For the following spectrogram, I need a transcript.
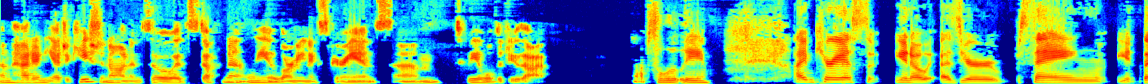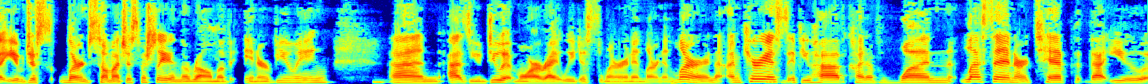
um, had any education on. And so it's definitely a learning experience um, to be able to do that. Absolutely. I'm curious, you know, as you're saying that you've just learned so much, especially in the realm of interviewing. Mm-hmm. And as you do it more, right, we just learn and learn and learn. I'm curious mm-hmm. if you have kind of one lesson or tip that you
